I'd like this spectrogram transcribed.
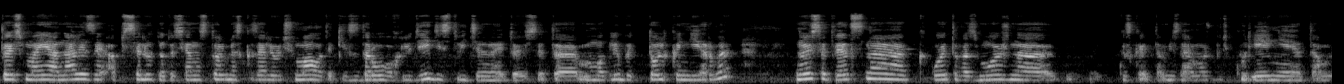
То есть мои анализы абсолютно, то есть я настолько, мне сказали, очень мало таких здоровых людей действительно, и то есть это могли быть только нервы, ну и, соответственно, какой-то, возможно, как сказать, там, не знаю, может быть, курение, там,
